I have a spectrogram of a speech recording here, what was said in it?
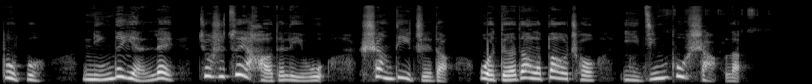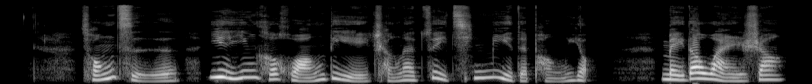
不不，您的眼泪就是最好的礼物。上帝知道，我得到了报酬已经不少了。”从此。夜莺和皇帝成了最亲密的朋友。每到晚上，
